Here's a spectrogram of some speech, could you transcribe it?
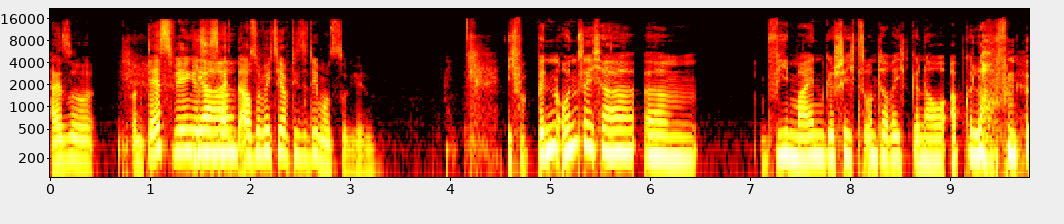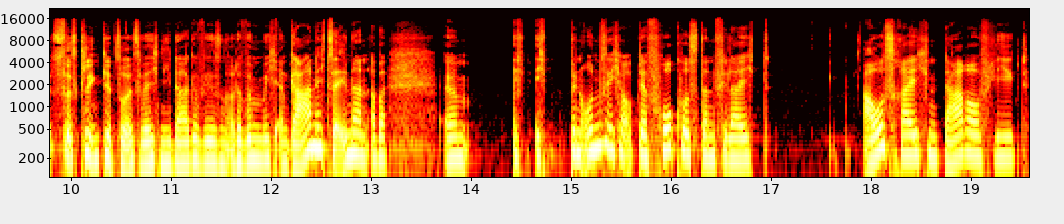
Also, und deswegen ist Ja. es halt auch so wichtig, auf diese Demos zu gehen. Ich bin unsicher, ähm, wie mein Geschichtsunterricht genau abgelaufen ist. Das klingt jetzt so, als wäre ich nie da gewesen oder würde mich an gar nichts erinnern, aber ähm, ich, ich bin unsicher, ob der Fokus dann vielleicht ausreichend darauf liegt,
